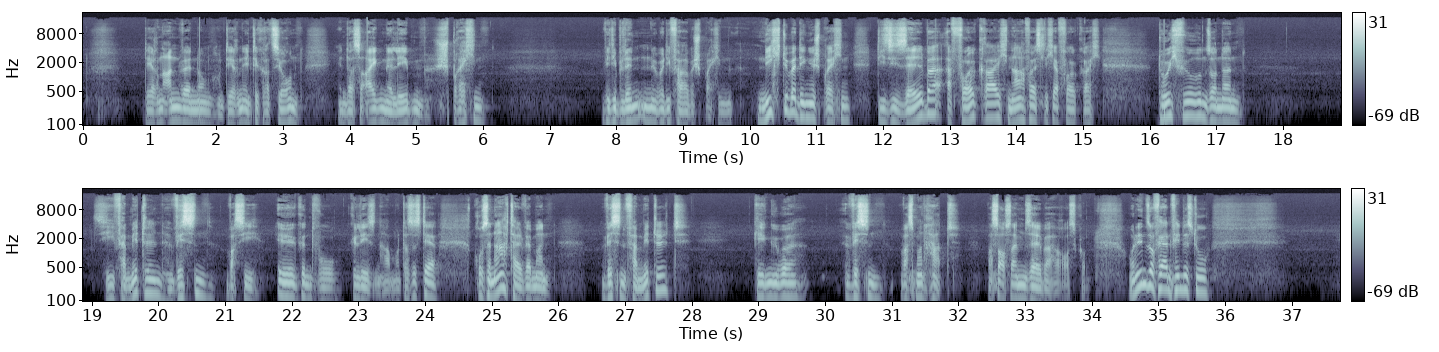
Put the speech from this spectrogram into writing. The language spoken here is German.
deren Anwendung und deren Integration in das eigene Leben sprechen, wie die Blinden über die Farbe sprechen, nicht über Dinge sprechen, die sie selber erfolgreich, nachweislich erfolgreich durchführen, sondern Sie vermitteln Wissen, was sie irgendwo gelesen haben. Und das ist der große Nachteil, wenn man Wissen vermittelt gegenüber Wissen, was man hat, was aus einem selber herauskommt. Und insofern findest du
